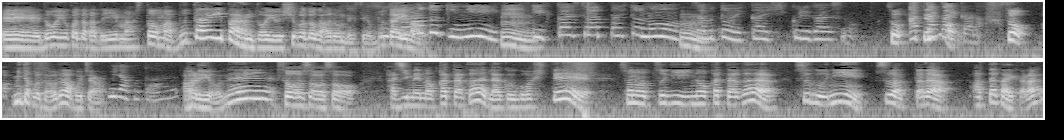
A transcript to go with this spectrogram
えーどういうことかと言いますと、まあ、舞台版という仕事があるんですよ、舞台版その。時にうん一回座った人うんの座布団を一回ひっくり返すの、そう、あったかいからそう、あ見たことあるあこちゃん。見たことあるあるよね。そうそうそう。初めの方が落語して、その次の方がすぐに座ったら、あったかいから、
